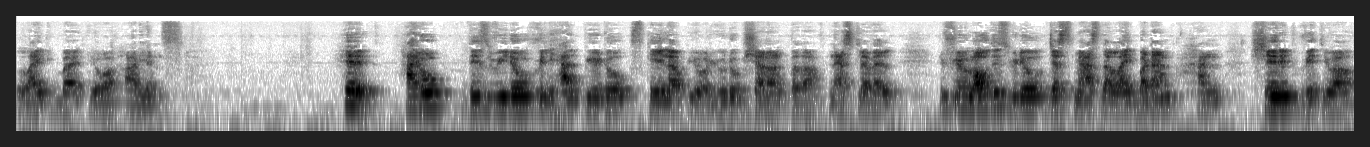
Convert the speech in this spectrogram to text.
liked by your audience. Hey, I hope this video will help you to scale up your YouTube channel to the next level. If you love this video, just smash the like button and share it with your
